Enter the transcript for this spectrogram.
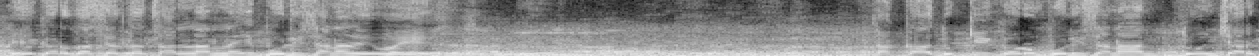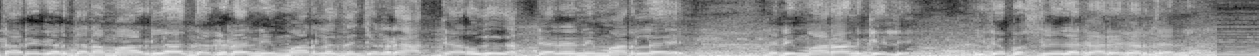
हे करत असेल तर चालणार नाही पोलिसांना हे धक्कादुक्खी करून पोलिसांना दोन चार कार्यकर्त्यांना मारलं दगडांनी मारलं त्यांच्याकडे हत्यार होते हत्यारांनी मारलंय त्यांनी मारहाण केले इथे बसलेल्या कार्यकर्त्यांनी.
